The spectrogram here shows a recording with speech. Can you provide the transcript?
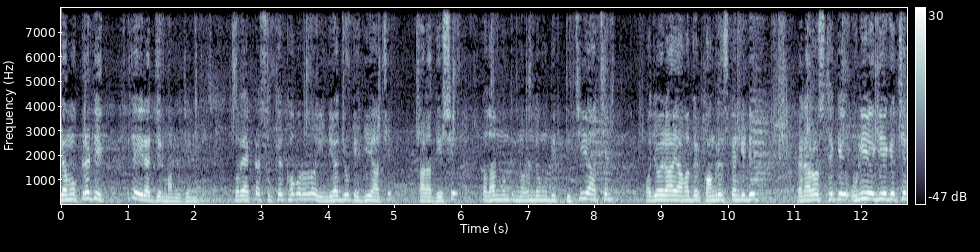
ডেমোক্রেটিক এটা এই রাজ্যের মানুষ জেনে তবে একটা সুখের খবর হলো ইন্ডিয়া জোট এগিয়ে আছে সারা দেশে। প্রধানমন্ত্রী নরেন্দ্র মোদী পিছিয়ে আছেন। অজয় রায় আমাদের কংগ্রেস ক্যান্ডিডেট বেনারস থেকে উনি এগিয়ে গেছেন।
